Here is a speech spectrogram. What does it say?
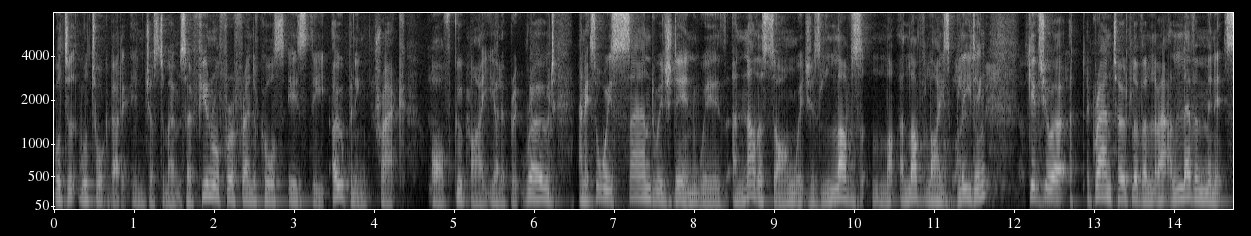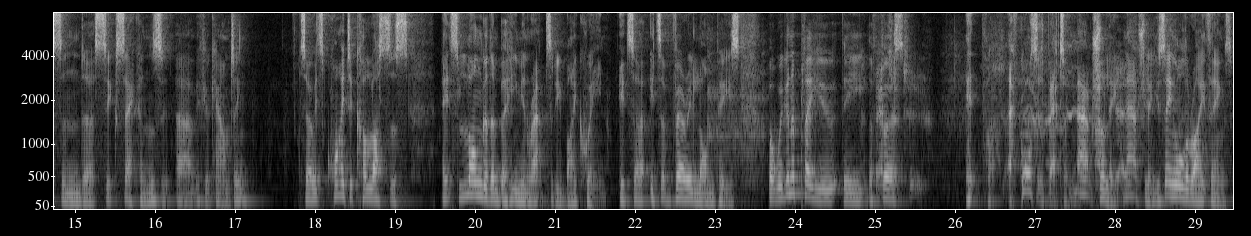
we'll t- we'll talk about it in just a moment. So, "Funeral for a Friend," of course, is the opening track of "Goodbye Yellow Brick Road," and it's always sandwiched in with another song, which is "Love's Lo- Love Lies Bleeding." Gives you a, a grand total of about eleven minutes and uh, six seconds, um, if you're counting. So it's quite a colossus. It's longer than Bohemian Rhapsody by Queen. It's a it's a very long piece. But we're going to play you the the Better first. too. It, of course, it's better. Naturally, naturally, you're saying all the right things.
